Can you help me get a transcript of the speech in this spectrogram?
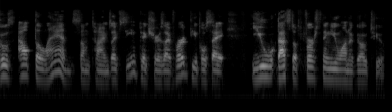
goes out the land sometimes. I've seen pictures. I've heard people say you that's the first thing you want to go to.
